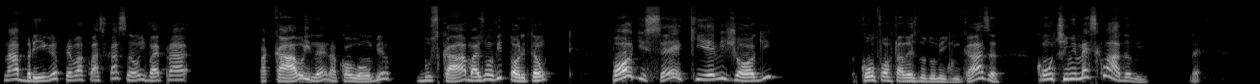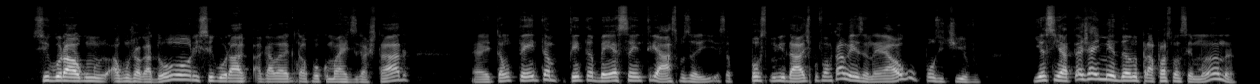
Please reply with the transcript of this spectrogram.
na briga pela classificação e vai para Cali, né, na Colômbia, buscar mais uma vitória. Então, pode ser que ele jogue com o Fortaleza no domingo em casa com o time mesclado ali. Né? segurar algum, alguns jogadores, segurar a galera que está um pouco mais desgastada. É, então tem, tem também essa, entre aspas, aí, essa possibilidade para Fortaleza, né? É algo positivo. E assim, até já emendando para a próxima semana,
